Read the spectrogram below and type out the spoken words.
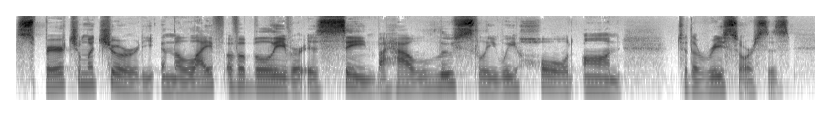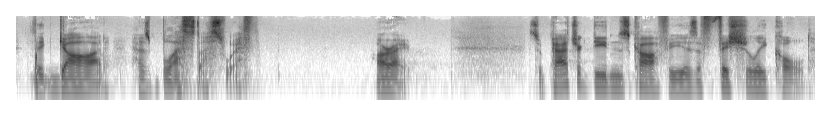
Spiritual maturity in the life of a believer is seen by how loosely we hold on to the resources that God has blessed us with. All right. So, Patrick Deeden's coffee is officially cold.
